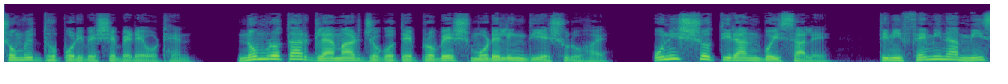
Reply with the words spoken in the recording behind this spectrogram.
সমৃদ্ধ পরিবেশে বেড়ে ওঠেন। নম্রতার গ্ল্যামার জগতে প্রবেশ মডেলিং দিয়ে শুরু হয়। উনিশশো তিরানব্বই সালে, তিনি ফেমিনা মিস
